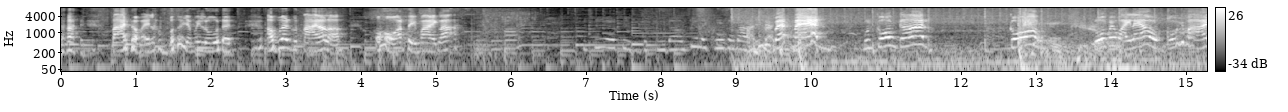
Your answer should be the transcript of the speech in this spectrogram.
ตายตายแบบไอ้ลัมเบอร์ยังไม่รู้เลย เอาเพื่อนกูตายแล้วเหรอ โอ้โหอันติมาอีกละเชี่ยติกับกูดาวชื่ออะไรกูกระดาษแบทแมนมึงโกงเกิน โกง โกงไม่ไหวแล้ว โกงที่หมาย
